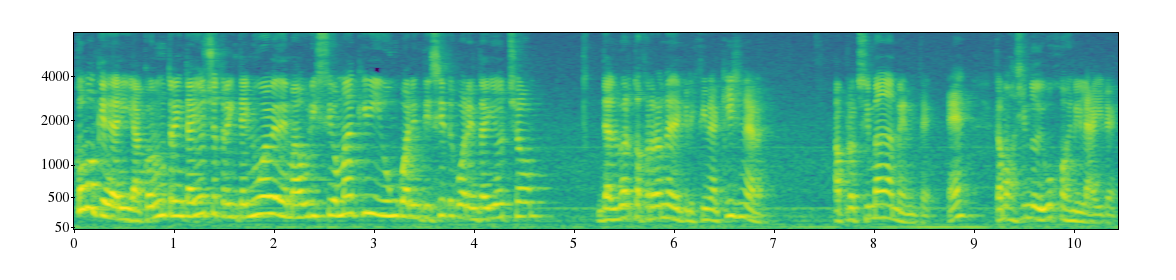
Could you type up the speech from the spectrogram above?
¿cómo quedaría? Con un 38-39 de Mauricio Macri y un 47-48 de Alberto Fernández de Cristina Kirchner. Aproximadamente. ¿eh? Estamos haciendo dibujos en el aire.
